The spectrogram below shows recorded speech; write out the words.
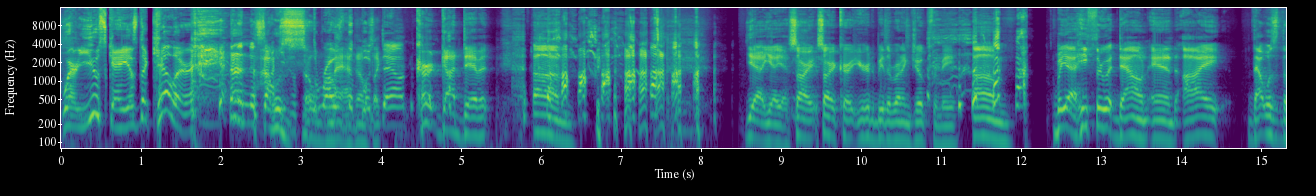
where Yusuke is the killer. and then Nozaki I was just so throws mad. the I was like, down. Kurt, god damn it. Um, yeah, yeah, yeah. Sorry, sorry, Kurt. You're gonna be the running joke for me. Um, but yeah, he threw it down, and I that was the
